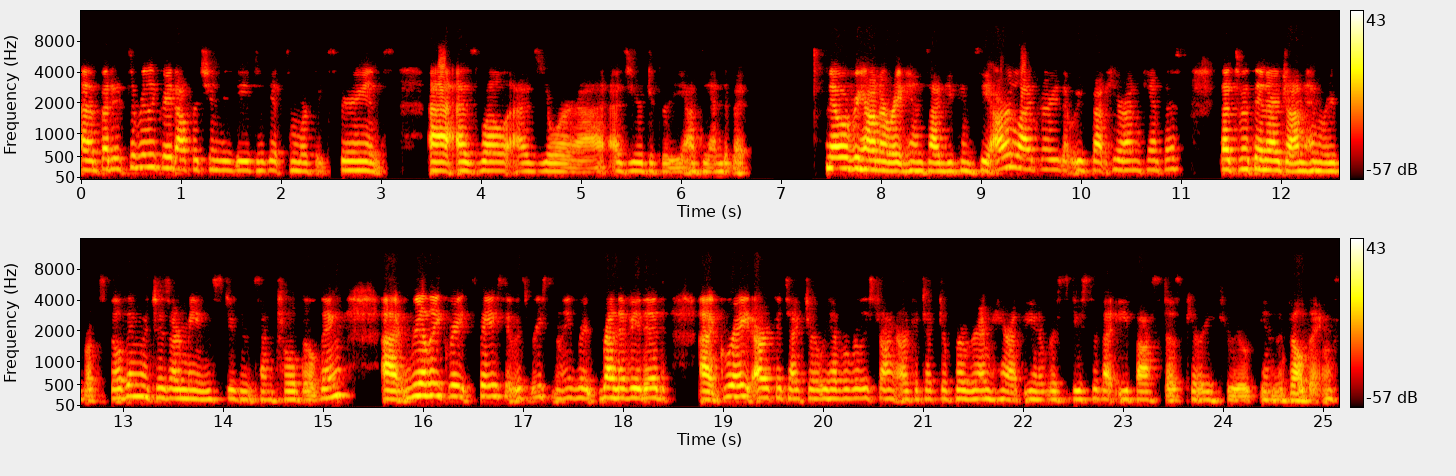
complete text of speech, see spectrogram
Uh, but it's a really great opportunity to get some work experience uh, as well as your, uh, as your degree at the end of it. Now over here on our right hand side, you can see our library that we've got here on campus. That's within our John Henry Brookes building, which is our main student central building. Uh, really great space. It was recently re renovated, uh, great architecture. We have a really strong architecture program here at the university, so that ethos does carry through in the buildings.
